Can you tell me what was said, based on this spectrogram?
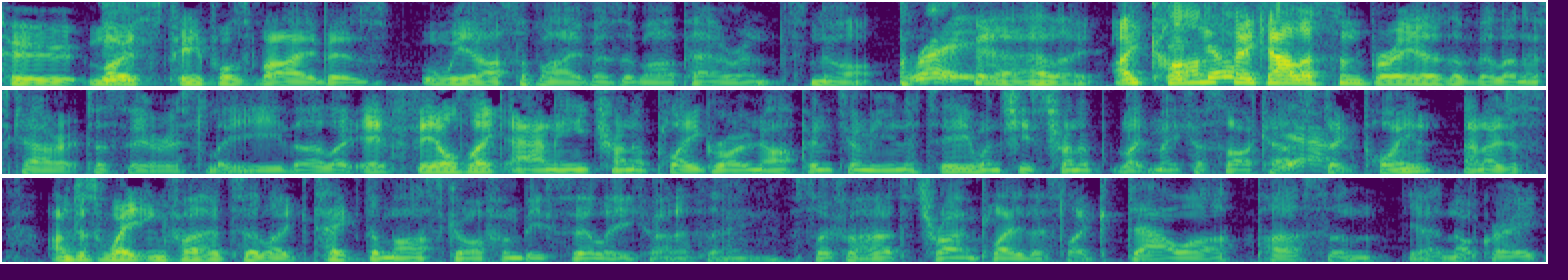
who most people's vibe is. We are survivors of our parents, not Right. Yeah, like I can't take Alison Brie as a villainous character seriously either. Like it feels like Annie trying to play grown up in Community when she's trying to like make a sarcastic point, and I just I'm just waiting for her to like take the mask off and be silly kind of thing. So for her to try and play this like dour person, yeah, not great.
